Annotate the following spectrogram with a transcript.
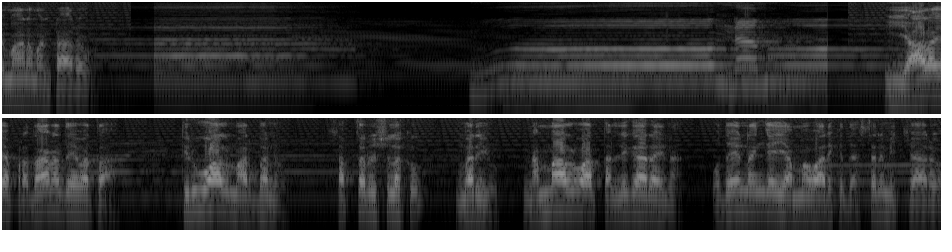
విమానం అంటారు ఈ ఆలయ ప్రధాన దేవత తిరువాల్ మార్బను సప్త ఋషులకు మరియు నమ్మాల్వార్ తల్లిగారైన ఉదయనంగయ్య అమ్మవారికి దర్శనమిచ్చారు.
